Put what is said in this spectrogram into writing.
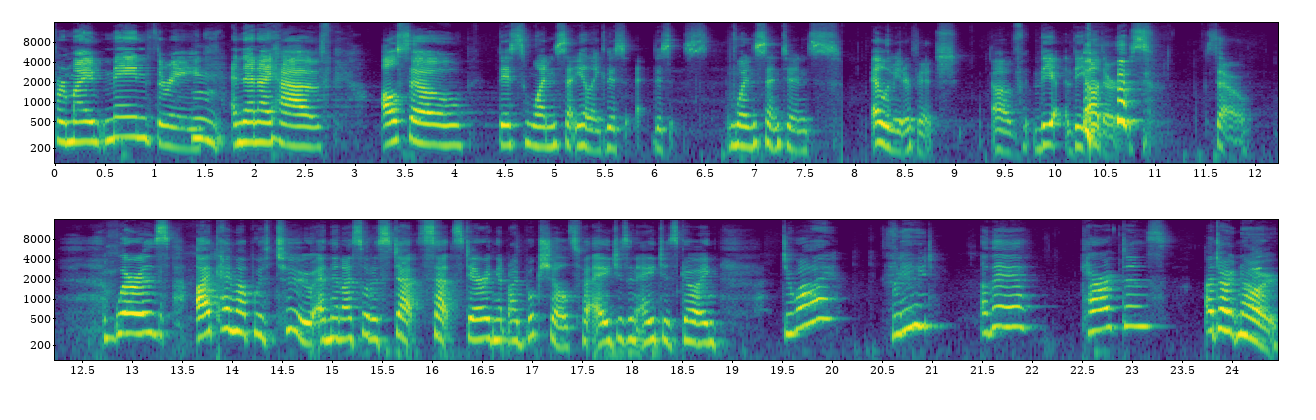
for my main three, hmm. and then I have also this one set, you know, like this this one sentence elevator pitch of the the others. so Whereas I came up with two, and then I sort of sat, sat staring at my bookshelves for ages and ages, going, Do I read? Are there characters? I don't know.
